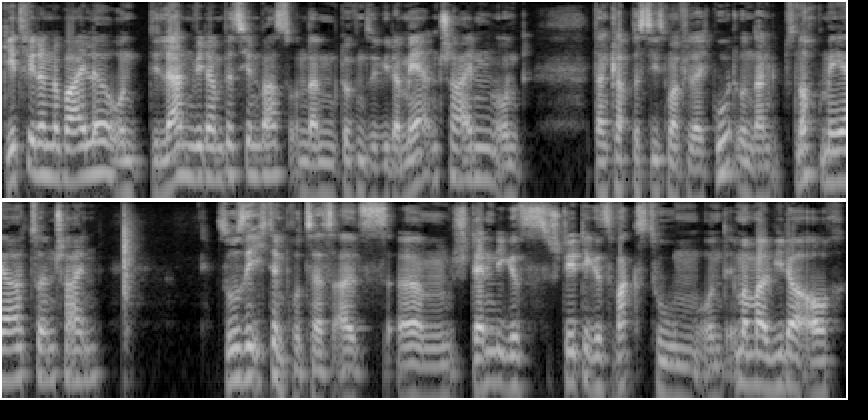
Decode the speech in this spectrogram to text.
geht's wieder eine Weile und die lernen wieder ein bisschen was und dann dürfen sie wieder mehr entscheiden und dann klappt es diesmal vielleicht gut und dann gibt's noch mehr zu entscheiden. So sehe ich den Prozess als ähm, ständiges, stetiges Wachstum und immer mal wieder auch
